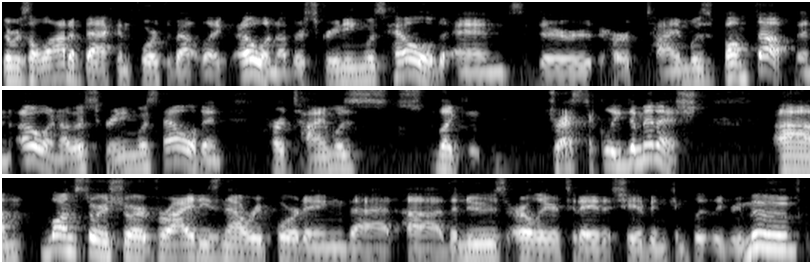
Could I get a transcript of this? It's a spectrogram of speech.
there was a lot of back and forth about like, oh, another screening was held and their her time was bumped up, and oh, another screening was held and her time was like drastically diminished. Um, long story short, Variety is now reporting that uh, the news earlier today that she had been completely removed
